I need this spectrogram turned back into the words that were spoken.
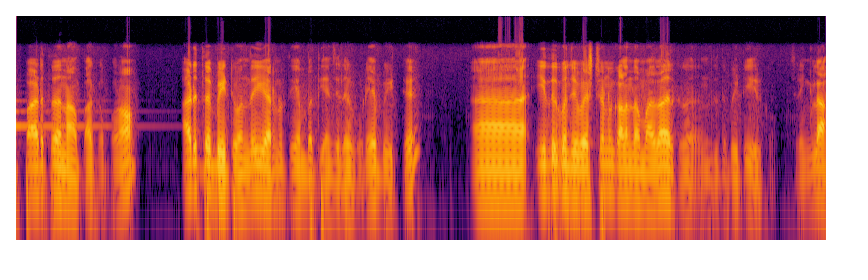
இப்போ அடுத்தது நான் பார்க்க போகிறோம் அடுத்த பீட் வந்து இரநூத்தி எண்பத்தி அஞ்சில் இருக்கக்கூடிய பீட்டு இது கொஞ்சம் வெஸ்டர்ன் கலந்த மாதிரி தான் இருக்குது. இந்த பெட்டி இருக்கும். சரிங்களா?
